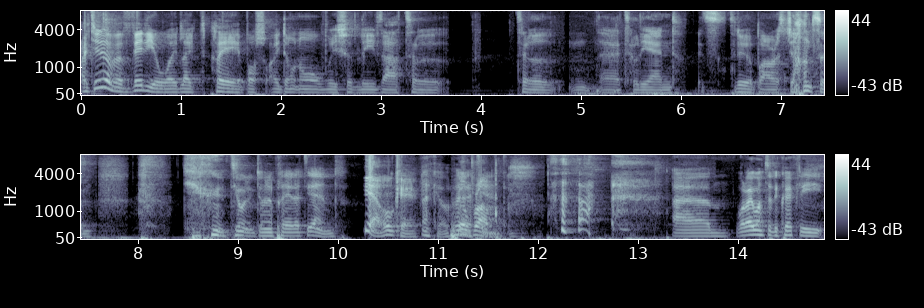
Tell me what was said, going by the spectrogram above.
I do have a video I'd like to play, but I don't know if we should leave that till till uh, till the end. It's to do with Boris Johnson. do you want to, do you want to play it at the end? Yeah, okay. Okay, we'll play No it at the problem. end. um, what I wanted to quickly,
